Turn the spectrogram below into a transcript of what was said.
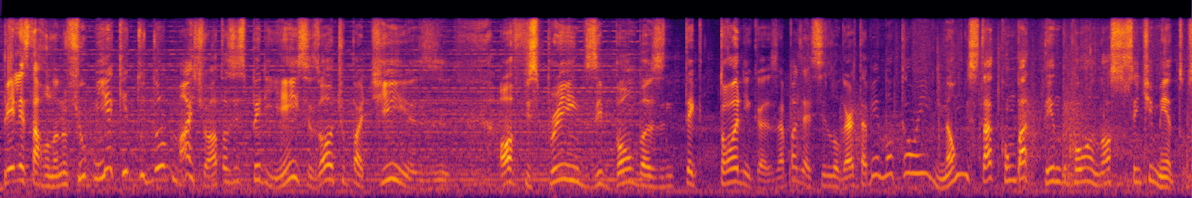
Beleza, tá rolando um filminho aqui, tudo mais, tio. Altas experiências, ó, tio Patinhas, offsprings e bombas tectônicas. Rapaziada, esse lugar tá bem loucão, hein? Não está combatendo com os nossos sentimentos.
